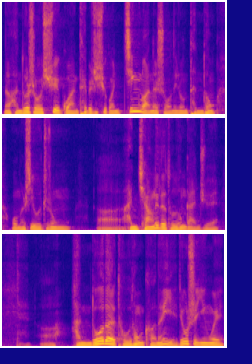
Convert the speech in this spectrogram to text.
那很多时候血管，特别是血管痉挛的时候，那种疼痛，我们是有这种啊很强烈的头痛感觉。啊，很多的头痛可能也就是因为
